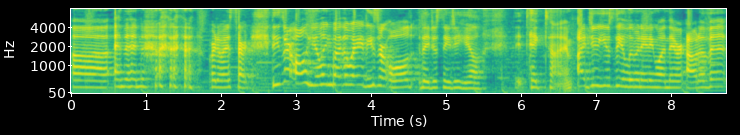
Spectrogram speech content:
Uh, and then where do I start? These are all healing, by the way. These are old. They just need to heal. They take time. I do use the illuminating one. They were out of it.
